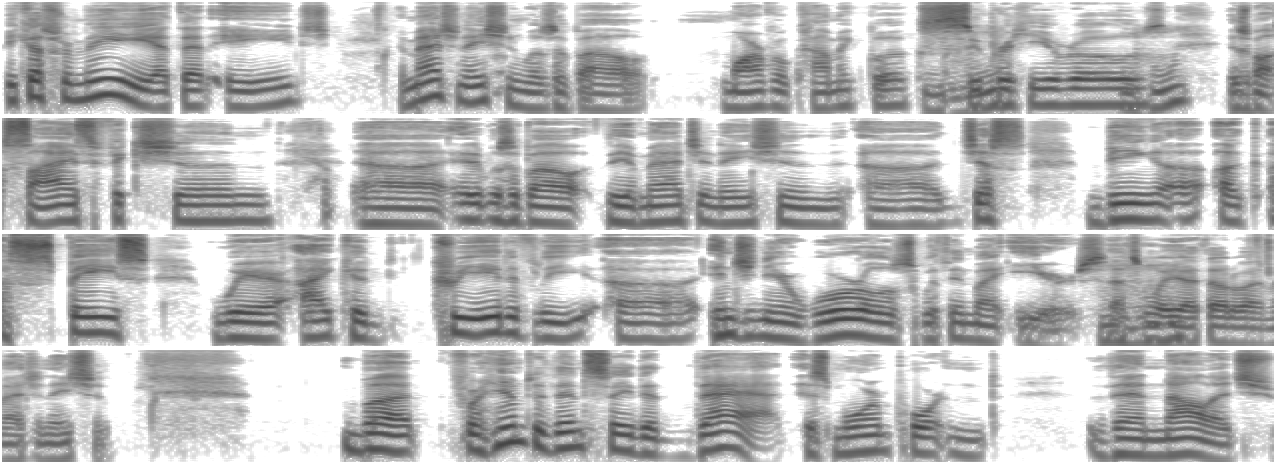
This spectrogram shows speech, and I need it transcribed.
Because for me at that age, imagination was about Marvel comic books, Mhm. superheroes. Mhm. It was about science fiction. Uh, it was about the imagination, uh, just being a, a, a space where I could creatively uh, engineer worlds within my ears. That's the way I thought about imagination. But for him to then say that that is more important than knowledge,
